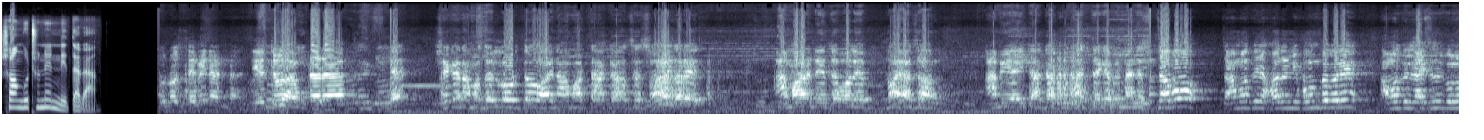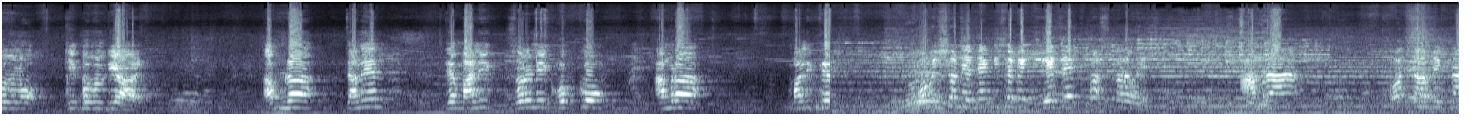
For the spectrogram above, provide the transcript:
সংগঠনের নেতারা। কোনো সেমিনার না। যেহেতু আপনারা সেখানে আমাদের লোড দেওয়া হয় না, আমার টাকা আছে ছয় হাজারের আমার নিতে বলে নয় হাজার। আমি এই টাকা কোথায় থেকে আমি ম্যানেজ আমাদের হয়রানি বন্ধ করে আমাদের লাইসেন্সগুলো যেন দেওয়া হয়। আপনারা জানেন যে মালিক, শ্রমিক ঐক্য আমরা মালিকদের কমিশন এজেন্ট হিসেবে গেজেট পাস করা হয়েছে। আমরা পদ্মা মেঘনা,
